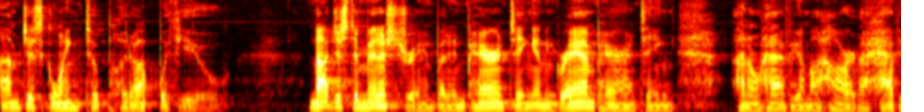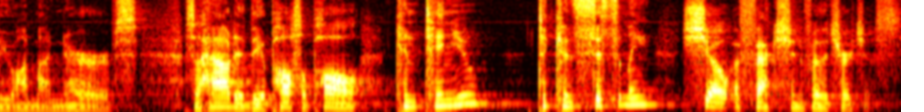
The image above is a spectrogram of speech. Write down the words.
I'm just going to put up with you. Not just in ministry, but in parenting and in grandparenting. I don't have you on my heart, I have you on my nerves. So, how did the Apostle Paul continue to consistently show affection for the churches?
